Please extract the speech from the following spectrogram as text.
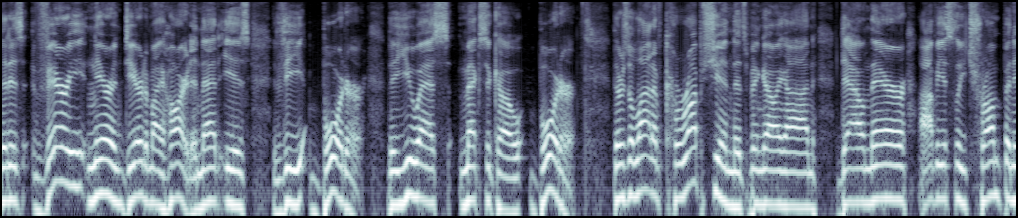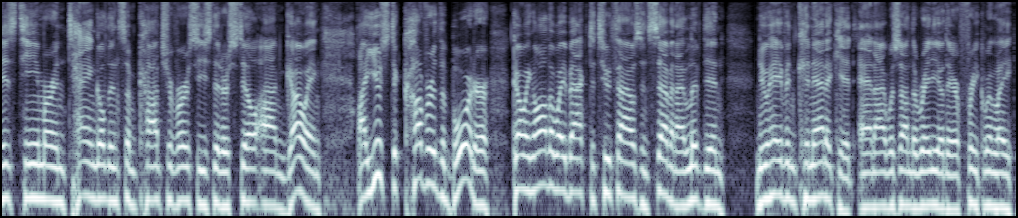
that is very near and dear to my heart, and that is the border, the U.S. Mexico border. There's a lot of corruption that's been going on down there. Obviously, Trump and his team are entangled in some controversies that are still ongoing. I used to cover the border going all the way back to 2007. I lived in New Haven, Connecticut, and I was on the radio there frequently.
